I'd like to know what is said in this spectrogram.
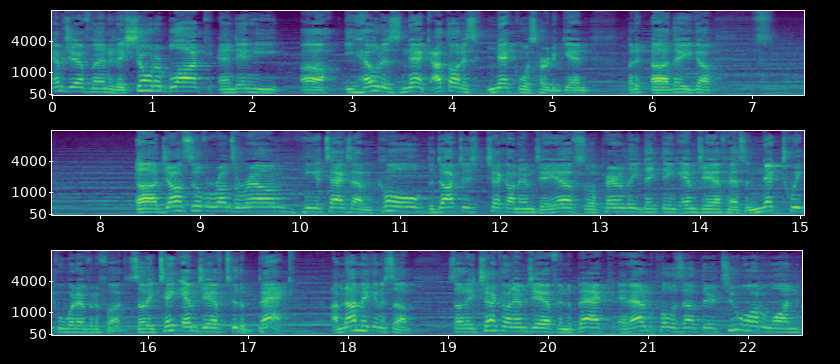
MJF landed a shoulder block, and then he uh, he held his neck. I thought his neck was hurt again, but uh, there you go. Uh, John Silver runs around. He attacks Adam Cole. The doctors check on MJF, so apparently they think MJF has a neck tweak or whatever the fuck. So they take MJF to the back. I'm not making this up. So they check on MJF in the back, and Adam Cole is out there two on one.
